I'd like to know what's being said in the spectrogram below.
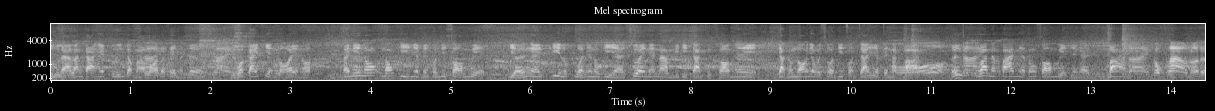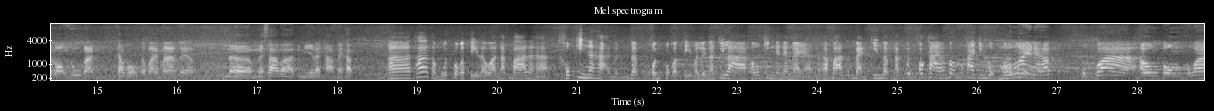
ดูแลร่างกายให้ฟื้นกลับมาร้อยเปอร์เซ็นต์เหมือนเดิมใช่ หรือว่าใกล้เคียงร้อยอะเนาะอันนี้น้องน้องพีเนี่ยเป็นคนที่ซ้อมเวทเดี๋ยวยังไงพี่รบกวนให้น้องพีอะช่วยแนะนำวิธีการฝึกซ้อมให้กับน้องๆเยาวชนที่สนใจจะเป็นนักบาสอ๋อเฮ้ยได้ ว่านักบาสเนี่ยต้องซ้อมเวทยังไงบ้างได้คร่าวๆเนาะเดี๋ยวลองดูกัน ครับผมสบายมากเลยครับ เออไม่ทราบว่าจะมีอะไรถามไหมครับ อ่าถ้าสมมุติปกติแล้วอะนักบาสนะฮะเขากินอาหารเหมือนแบบคนปกติมั้ยหรือนักกีฬาเขากินกันยังไงอะนักบาสแบ่งกินแบบนักเพราะกายเพราะกายกินหกอ๋มื้ออ ไม่นะครับ ผมว่าเอาตรงๆเพราะว่า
